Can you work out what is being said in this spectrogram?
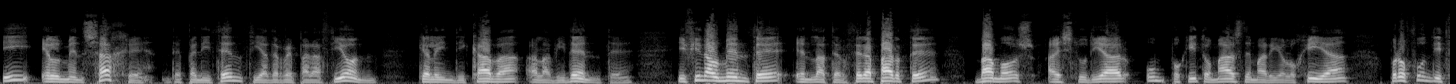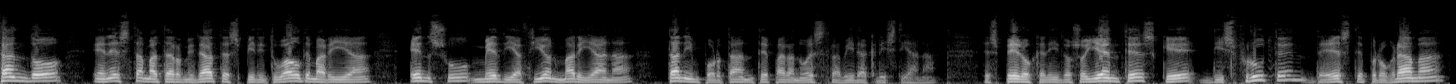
y el mensaje de penitencia, de reparación que le indicaba a la vidente. Y finalmente, en la tercera parte, vamos a estudiar un poquito más de Mariología, profundizando en esta maternidad espiritual de María, en su mediación mariana tan importante para nuestra vida cristiana. Espero, queridos oyentes, que disfruten de este programa,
